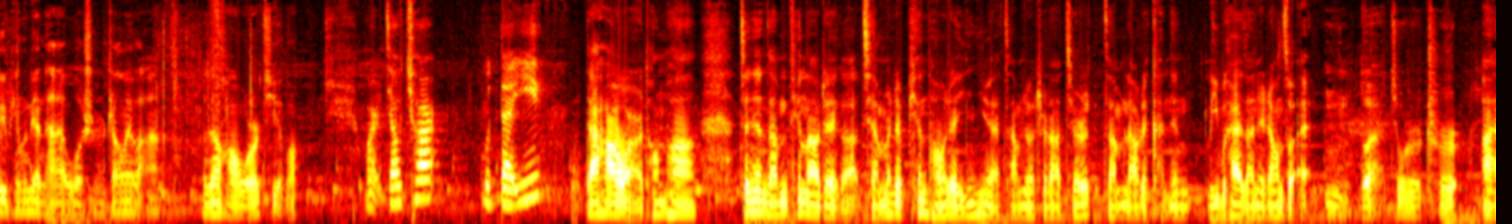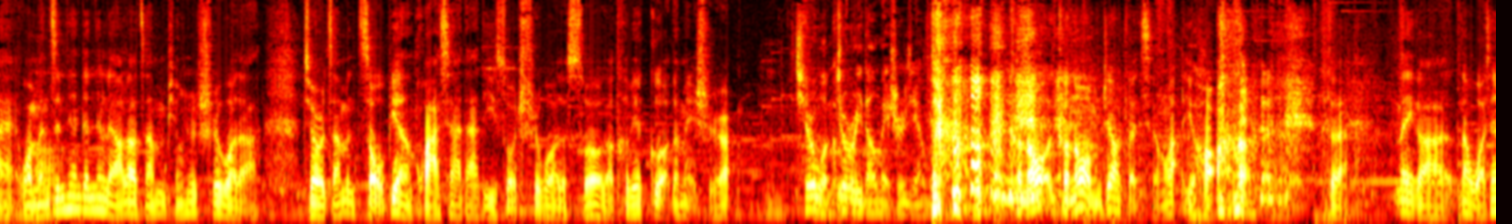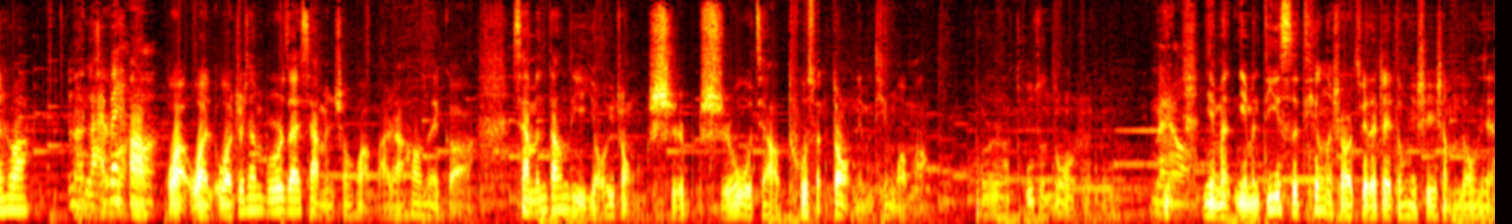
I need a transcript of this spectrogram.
绿瓶子电台，我是张伟婉。大家好，我是起子。我是焦圈儿。我大一。大家好，我是汤汤。今天咱们听到这个前面这片头这音乐，咱们就知道今儿咱们聊这肯定离不开咱这张嘴。嗯，对，就是吃。哎，我们今天跟您聊聊咱们平时吃过的，就是咱们走遍华夏大地所吃过的所有的特别葛的美食。其实我们就是一档美食节目。可能可能我们这要转型了，以后。对，那个，那我先说。那你来呗。啊，我我我之前不是在厦门生活嘛，然后那个厦门当地有一种食食物叫土笋冻，你们听过吗？不知道土笋冻是什么呀？没有，你们你们第一次听的时候，觉得这东西是一什么东西？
